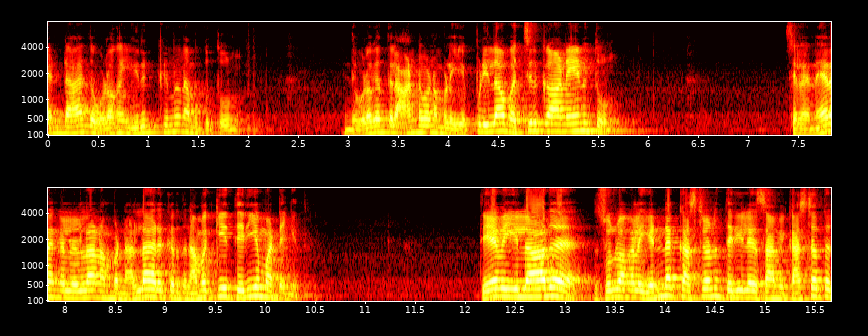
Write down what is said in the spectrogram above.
ஏண்டா இந்த உலகம் இருக்குன்னு நமக்கு தோணும். இந்த உலகத்தில் ஆண்டவன் நம்மளை எப்படிலாம் வச்சுருக்கானேன்னு தோணும். சில நேரங்கள்லாம் நம்ம நல்லா இருக்கிறது நமக்கே தெரிய மாட்டேங்குது. தேவையில்லாத சொல்லுவாங்களே என்ன கஷ்டம்னு தெரியல சாமி கஷ்டத்தை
